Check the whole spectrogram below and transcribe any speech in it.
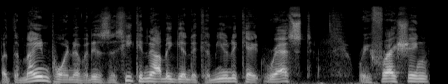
But the main point of it is that He can now begin to communicate rest, refreshing,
